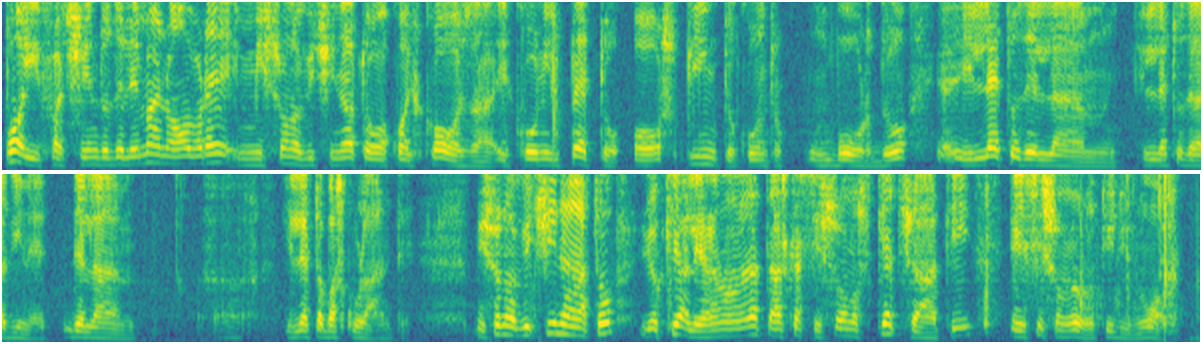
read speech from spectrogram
poi facendo delle manovre mi sono avvicinato a qualcosa e con il petto ho spinto contro un bordo eh, il letto, del, il letto della dinette, della, uh, il letto basculante. Mi sono avvicinato, gli occhiali erano nella tasca, si sono schiacciati e si sono rotti di nuovo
